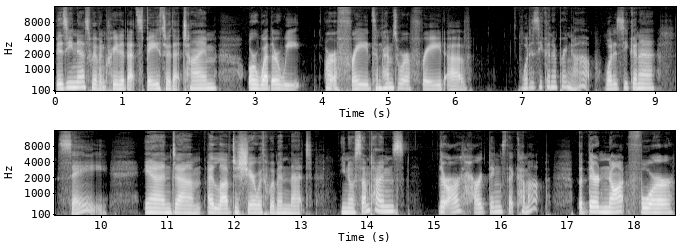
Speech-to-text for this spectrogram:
busyness we haven't created that space or that time or whether we are afraid sometimes we're afraid of what is he going to bring up what is he going to say and um, i love to share with women that you know sometimes there are hard things that come up but they're not for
